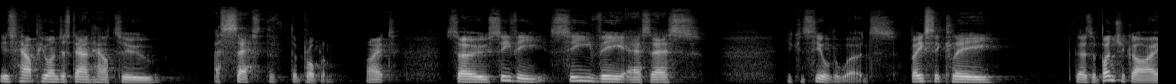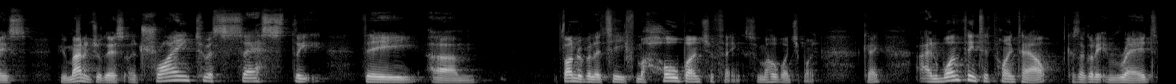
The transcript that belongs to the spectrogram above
is help you understand how to assess the, the problem, right? So CV, CVSS, you can see all the words. Basically, there's a bunch of guys who manage all this and are trying to assess the, the um, vulnerability from a whole bunch of things, from a whole bunch of points. Okay? And one thing to point out, because I've got it in red,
